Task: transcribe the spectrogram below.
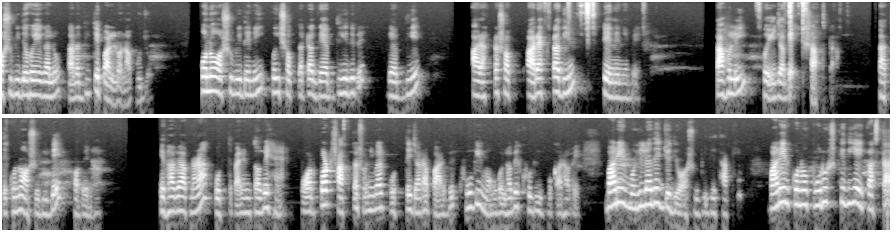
অসুবিধে হয়ে গেল, তারা দিতে পারল না পুজো। কোনো অসুবিধে নেই, ওই সপ্তাহটা গ্যাপ দিয়ে দেবে, গ্যাপ দিয়ে আর একটা সপ, আর একটা দিন টেনে নেবে। তাহলেই হয়ে যাবে সাতটা, তাতে কোনো অসুবিধে হবে না। এভাবে আপনারা করতে পারেন। তবে হ্যাঁ পরপর সাতটা শনিবার করতে যারা পারবে খুবই মঙ্গল হবে, খুবই উপকার হবে। বাড়ির মহিলাদের যদি অসুবিধে থাকে, বাড়ির কোনো পুরুষকে দিয়ে এই কাজটা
